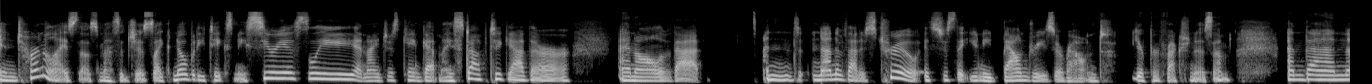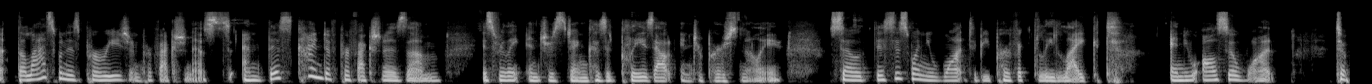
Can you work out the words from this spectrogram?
internalize those messages like nobody takes me seriously and I just can't get my stuff together and all of that. And none of that is true. It's just that you need boundaries around your perfectionism. And then the last one is Parisian perfectionists. And this kind of perfectionism is really interesting because it plays out interpersonally. So, this is when you want to be perfectly liked, and you also want to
